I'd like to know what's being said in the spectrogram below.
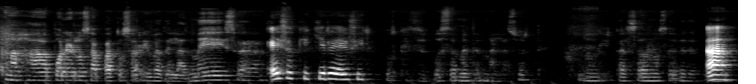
Ajá, poner los zapatos arriba de las mesas. ¿Eso qué quiere decir? Pues que supuestamente es mala suerte. El calzado no se debe de poner. Ah,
